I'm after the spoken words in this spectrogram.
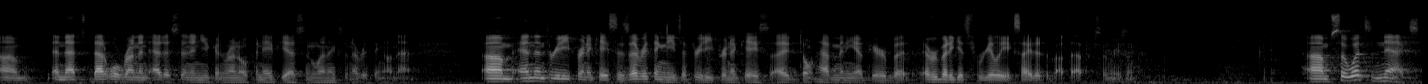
Um, and that, that will run in Edison, and you can run OpenAPS and Linux and everything on that. Um, and then 3D printed cases. Everything needs a 3D printed case. I don't have many up here, but everybody gets really excited about that for some reason. Um, so what's next?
